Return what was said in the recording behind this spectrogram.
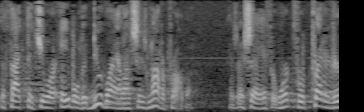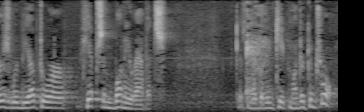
The fact that you are able to do violence is not a problem. As I say, if it weren't for predators, we'd be up to our hips in bunny rabbits because nobody'd keep them under control.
